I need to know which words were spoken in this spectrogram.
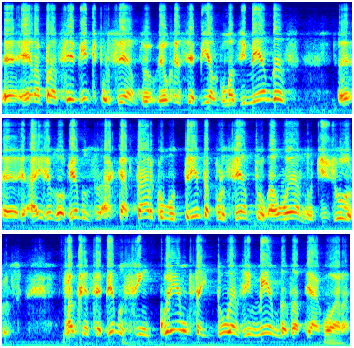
É, era para ser 20%. Eu, recebi algumas emendas, é, é, aí resolvemos acatar como 30% ao ano de juros. Nós recebemos 52 emendas até agora.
